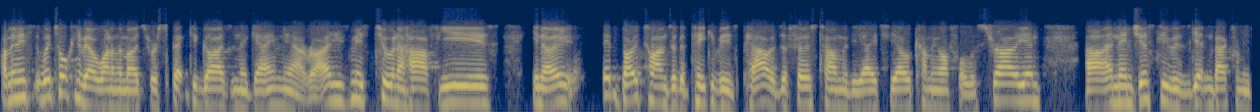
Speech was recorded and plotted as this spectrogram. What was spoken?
I mean, we're talking about one of the most respected guys in the game now, right? He's missed two and a half years. You know, at both times at the peak of his powers. The first time with the ACL coming off All Australian, uh, and then just he was getting back from his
